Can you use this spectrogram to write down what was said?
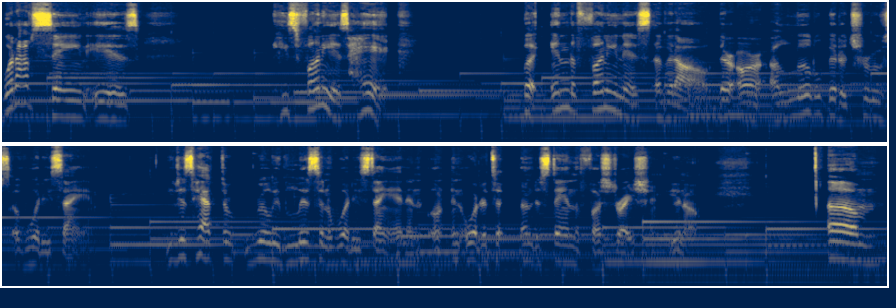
what I've seen is he's funny as heck but in the funniness of it all, there are a little bit of truths of what he's saying. You just have to really listen to what he's saying in, in order to understand the frustration, you know. Um,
